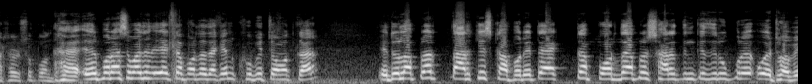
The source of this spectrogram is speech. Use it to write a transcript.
আঠারোশো পঞ্চাশ। হ্যাঁ এরপর আছে একটা পর্দা দেখেন খুবই চমৎকার। এটা হলো আপনার তার্কিশ কাপড়। এটা একটা পর্দা আপনার সাড়ে তিন কেজির উপরে ওয়েট হবে।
